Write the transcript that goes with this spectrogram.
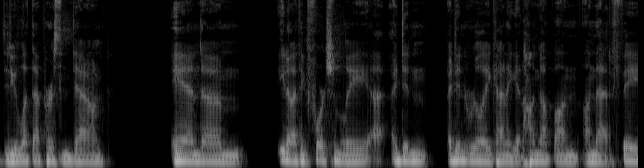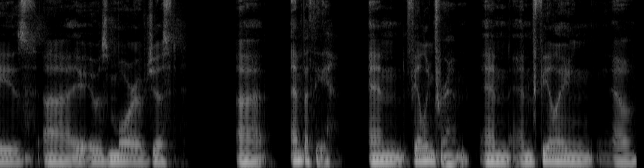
did you let that person down? And um, you know i think fortunately I, I didn't I didn't really kind of get hung up on on that phase. Uh, it, it, was more of just uh, empathy and feeling for him and and feeling you know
